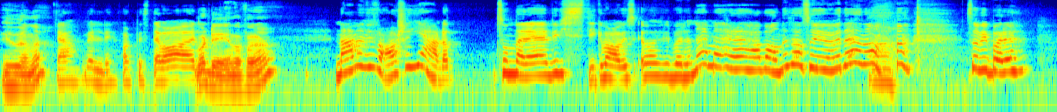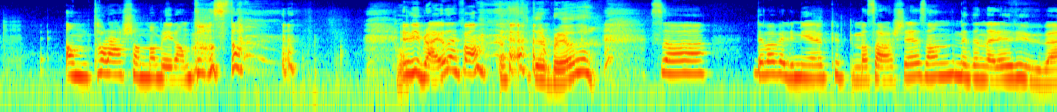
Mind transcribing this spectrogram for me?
Gjorde han det? Ja, veldig, faktisk. Det var Var det innafor? da? Nei, men vi var så jævla sånn der, Vi visste ikke hva vi skulle Vi bare Nei, men her er vanlig, da, så gjør vi det nå. Så vi bare antar det er sånn man blir antast, da. Eller vi blei jo det, faen. Det ble jo det. Så det var veldig mye puppemassasje sånn, med den der røde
